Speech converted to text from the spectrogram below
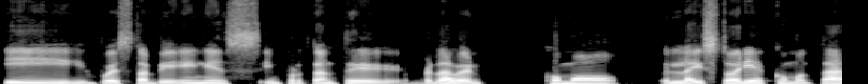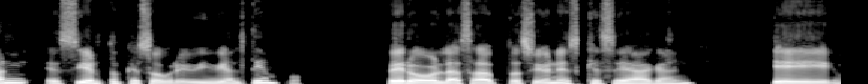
Y pues también es importante, ¿verdad? Ver cómo la historia como tal es cierto que sobrevive al tiempo, pero las adaptaciones que se hagan eh,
